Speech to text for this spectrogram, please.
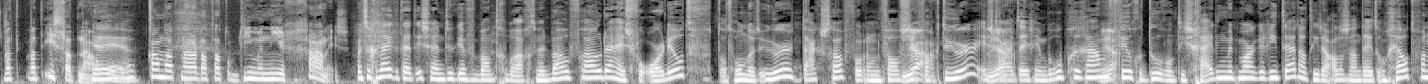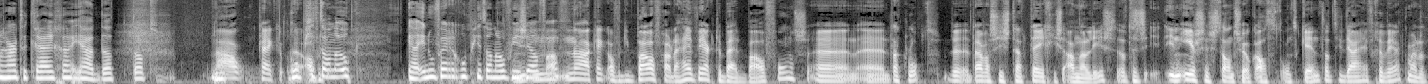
wat, wat is dat nou? Ja, ja, ja. Hoe, hoe, kan dat nou dat dat op die manier gegaan is? Maar tegelijkertijd is hij natuurlijk in verband gebracht met bouwfraude. Hij is veroordeeld tot 100 uur taakstraf voor een valse factuur. Is daar tegen in beroep gegaan. Veel gedoe rond die scheiding met Margarita. Dat hij er alles aan deed om geld van haar te krijgen. Ja, dat... dat nou, kijk, roep je het dan ook ja, in hoeverre roep je het dan over jezelf af? Nou, kijk, over die bouwfraude. Hij werkte bij het bouwfonds. Uh, uh, dat klopt. De, daar was hij strategisch analist. Dat is in eerste instantie ook altijd ontkend dat hij daar heeft gewerkt. Maar dat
